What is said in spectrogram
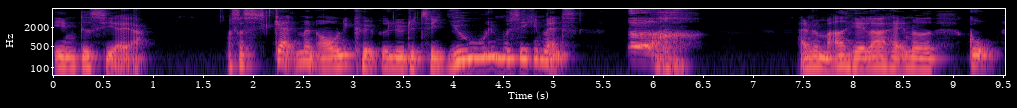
intet, siger jeg. Og så skal man oven i købet lytte til julemusik imens. Ugh. Han vil meget hellere have noget god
